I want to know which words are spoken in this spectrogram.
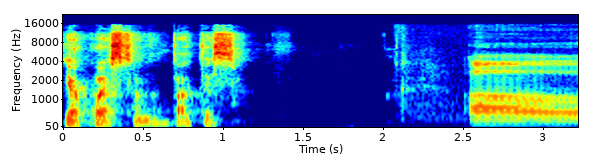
your question about this. Uh,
